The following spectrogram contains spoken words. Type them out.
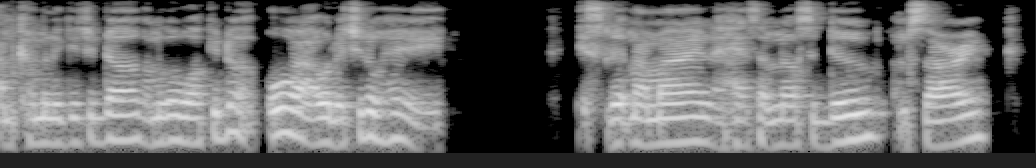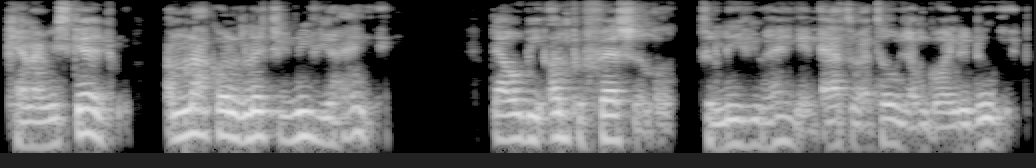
I'm coming to get your dog. I'm gonna go walk your dog. Or I would let you know, hey, it slipped my mind. I had something else to do. I'm sorry. Can I reschedule? I'm not going to let you leave you hanging. That would be unprofessional to leave you hanging after I told you I'm going to do it.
